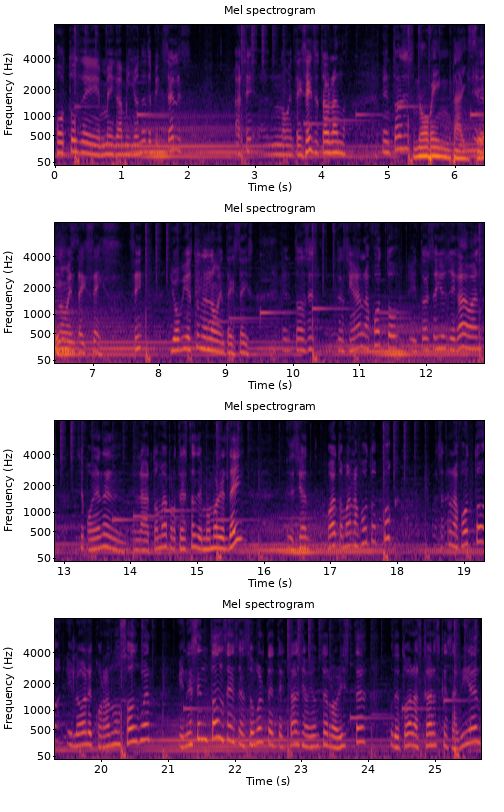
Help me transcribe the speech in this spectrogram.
Fotos de megamillones de píxeles. Hace en 96 te estoy hablando. Entonces, 96. en el 96, ¿sí? Yo vi esto en el 96. Entonces, te enseñaban la foto, y entonces ellos llegaban, se ponían en, en la toma de protestas de Memorial Day, y decían, voy a tomar la foto, ¡puc! Pasaban la foto y luego le corran un software. Y en ese entonces el software te detectaba si había un terrorista, de todas las caras que salían,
